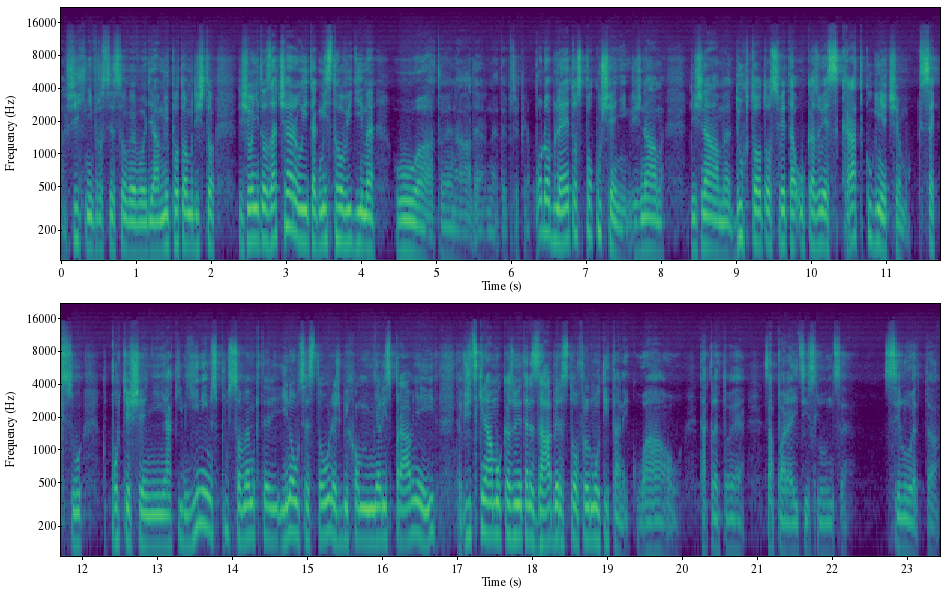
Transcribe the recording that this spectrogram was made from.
A všichni prostě jsou ve vodě. A my potom, když, to, když oni to začarují, tak my z toho vidíme, ua, to je nádherné, to je překrásné. Podobné je to s pokušením. Když nám, když nám duch tohoto světa ukazuje zkratku k něčemu, k sexu, k potěšení, nějakým jiným způsobem, který, jinou cestou, než bychom měli správně jít, tak vždycky nám ukazuje ten záběr z toho filmu Titanic. Wow, takhle to je zapadající slunce, silueta,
